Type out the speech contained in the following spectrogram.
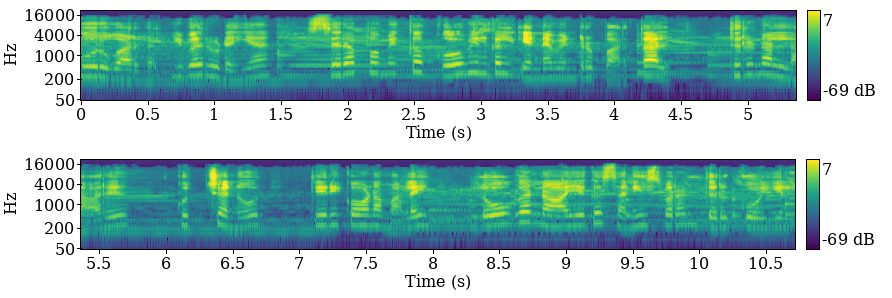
கூறுவார்கள். இவருடைய சிறப்புமிக்க கோவில்கள் என்னவென்று பார்த்தால் திருநள்ளாறு குச்சனூர் திரிகோணமலை லோகநாயக சனீஸ்வரன் திருக்கோயில்.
